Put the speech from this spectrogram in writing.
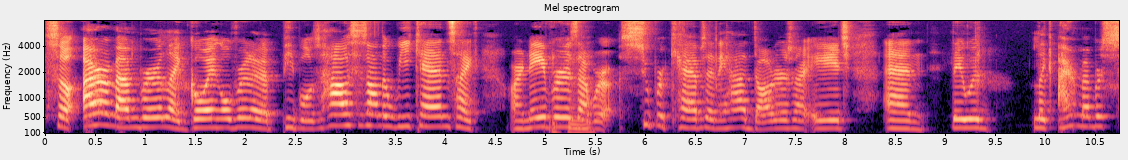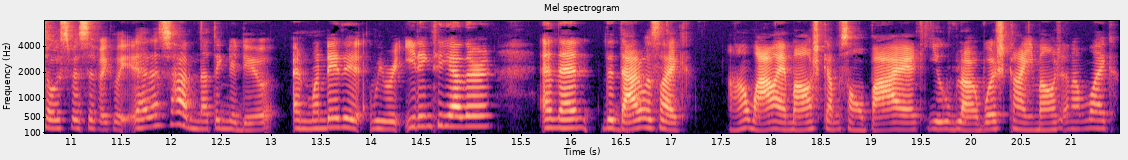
So I remember like going over to people's houses on the weekends, like our neighbors that mm-hmm. were super kept and they had daughters our age, and they would like I remember so specifically. It just had nothing to do. And one day they, we were eating together, and then the dad was like, "Oh wow, elle mange comme son père qui ouvre leur bouche quand il mange," and I'm like,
